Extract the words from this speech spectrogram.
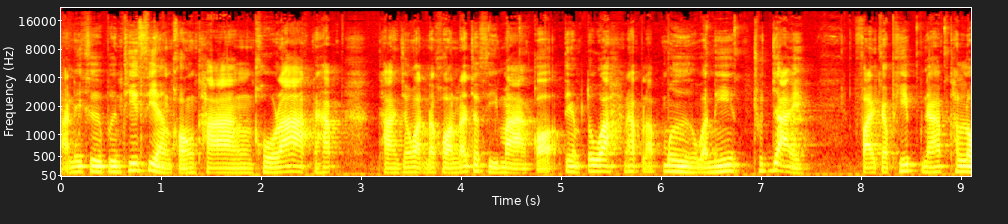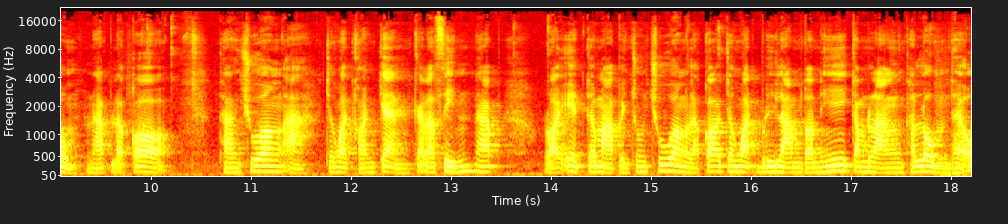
อันนี้คือพื้นที่เสี่ยงของทางโคราชนะครับ ทางจังหวัดนครราชสีมาก็เตรียมตัวนะครับ รับมือวันนี้ชุดใหญ่ไฟกระพริบนะครับถล่มนะครับ แล้วก็ทางช่วงอ่าจังหวัดขอนแก่นกาฬสินนะครับร้อยเอ็ดก็มาเป็นช่วงๆแล้วก็จังหวัดบุรีรัมย์ตอนนี้กำลังถล่มแถว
